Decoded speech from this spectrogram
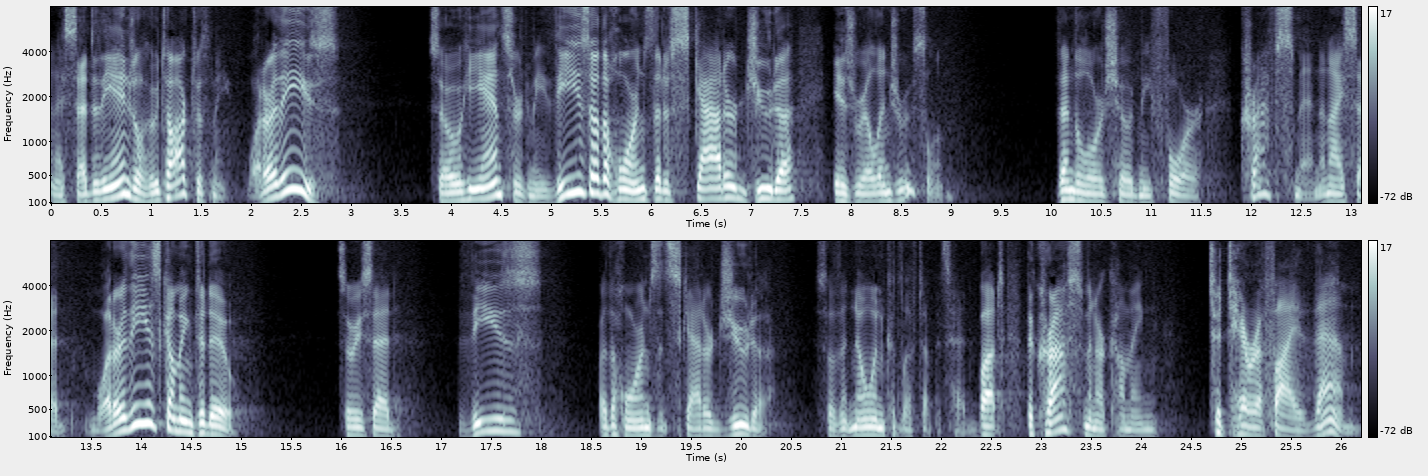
And I said to the angel who talked with me, What are these? So he answered me, These are the horns that have scattered Judah Israel and Jerusalem. Then the Lord showed me four craftsmen, and I said, What are these coming to do? So he said, These are the horns that scattered Judah, so that no one could lift up its head. But the craftsmen are coming to terrify them,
